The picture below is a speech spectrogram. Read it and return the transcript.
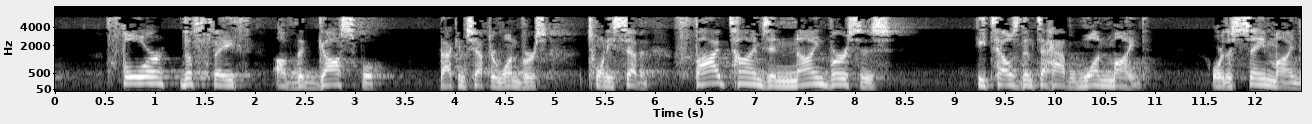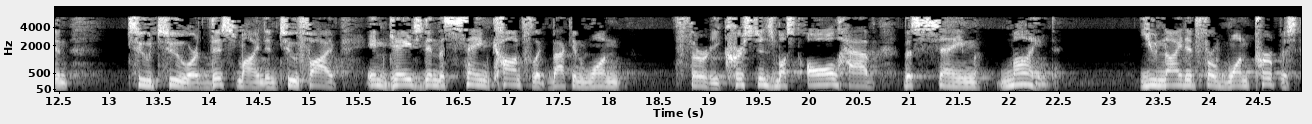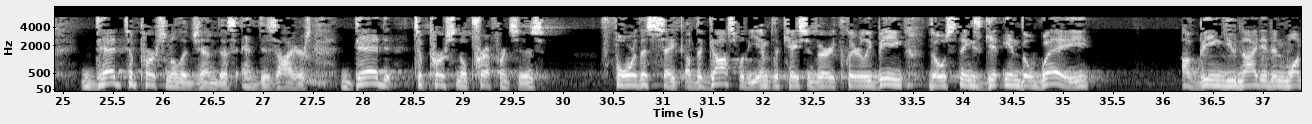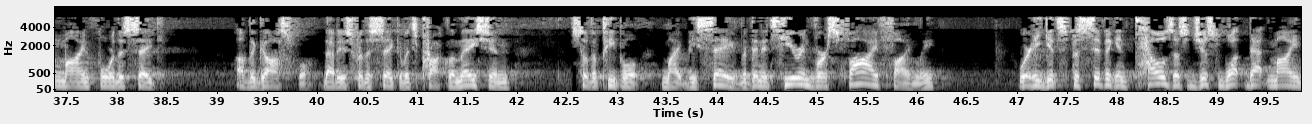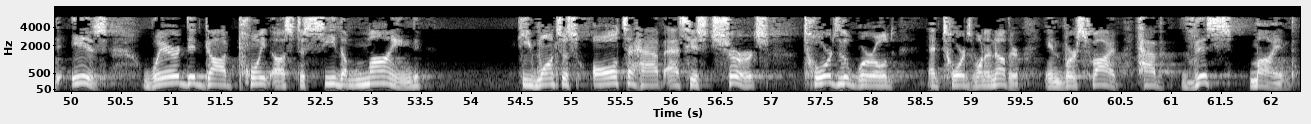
for the faith of the gospel. Back in chapter 1 verse 27. Five times in nine verses, he tells them to have one mind, or the same mind in 2-2, or this mind in 2-5, engaged in the same conflict back in 1-30. Christians must all have the same mind. United for one purpose. Dead to personal agendas and desires. Dead to personal preferences for the sake of the gospel. The implication very clearly being those things get in the way of being united in one mind for the sake of the gospel. That is for the sake of its proclamation so the people might be saved. But then it's here in verse 5 finally where he gets specific and tells us just what that mind is. Where did God point us to see the mind he wants us all to have as his church towards the world and towards one another. In verse 5, have this mind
